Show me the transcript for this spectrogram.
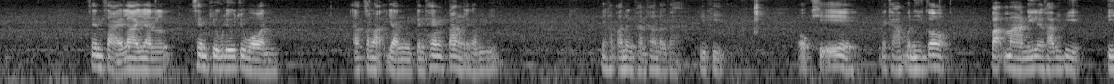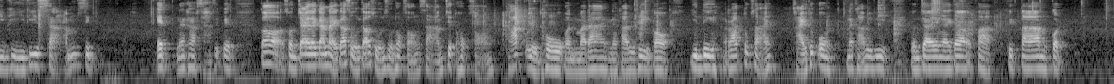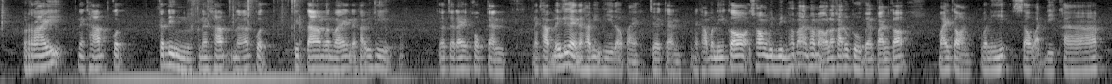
เส้นสายลายยันเส้นผิวริ้วจีวรอักขระยันเป็นแท่งตั้งเลยครับพี่พี่ นี่ครับเอาหนึ่งพันห้าร้อยบาทพี่พี่โอเคนะครับ วันนี้ก็ประมาณนี้เลยครับพี่พี่ EP ที่สามสิบเอ็ดนะครับสามสิบเอ็ดก็สนใจรายการไหนก็ศูนย์เก้าศูนย์ศูนย์หกสองสามเจ็ดหกสองทักหรือโทรกันมาได้นะครับพี่พี่ก็ยินดีรับทุกสายขายทุกองค์นะครับพี่พี่สนใจยังไงก็ฝากติดตามกดไลค์นะครับ กดกระดิ่งนะครับนะกด ติดตามกันไว้นะครับพี่ๆก็จะได้พบกันนะครับเรื่อยๆนะครับ EP ต่อไปเจอกันนะครับ วันนี้ก็ช่องวินวินพ่อบ้านพ่อเหมาราคาถูกๆแบ่งปันก็ไปก่อน วันนี้สวัสดีครับ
